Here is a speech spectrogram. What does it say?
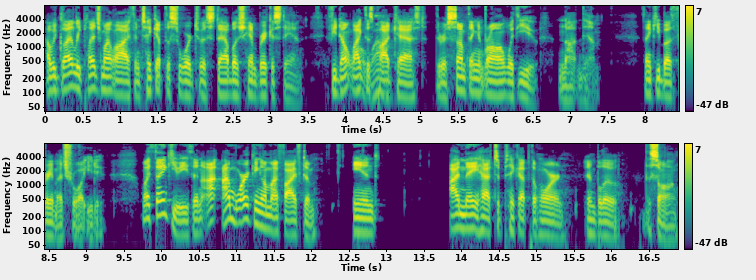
I would gladly pledge my life and take up the sword to establish Hambrikistan. If you don't like this wow. podcast, there is something wrong with you, not them. Thank you both very much for what you do. Well, thank you, Ethan. I, I'm working on my fiefdom, and I may have to pick up the horn and blow the song.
